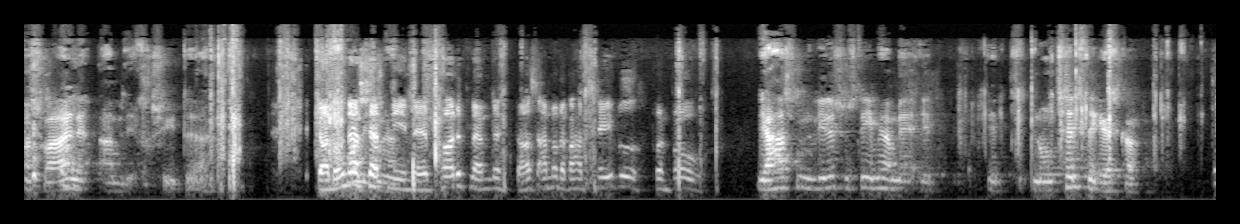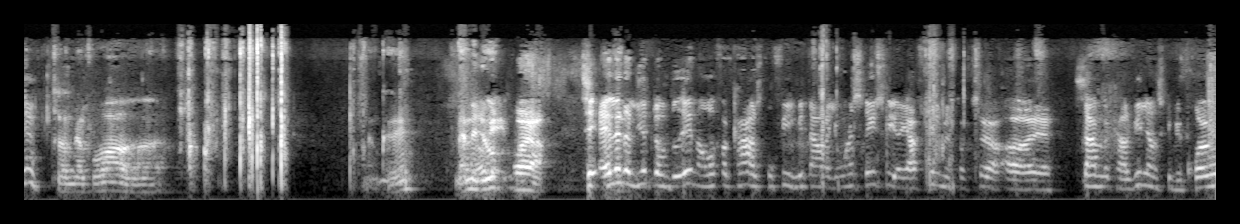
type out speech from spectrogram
Og svejle. Jamen, det er for sygt, det her. der er nogen, der har sat den i en uh, potteplante. Der er også andre, der bare har tapet på en bog. Jeg har sådan et lille system her med et, et, nogle tændstikæsker, Mm. som jeg bruger. Okay. Hvad med nu? Okay, prøv høre. Til alle, der lige er dumpet ind over for Karls profil, mit navn er Jonas Risvig, og jeg er filminstruktør, og øh, sammen med Karl William skal vi prøve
